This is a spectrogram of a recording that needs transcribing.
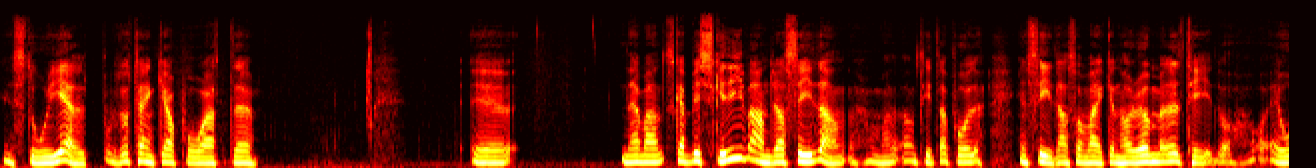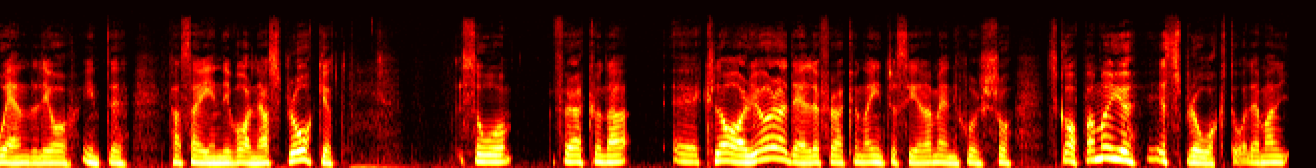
en stor hjälp. Och då tänker jag på att eh, eh, när man ska beskriva andra sidan, om man, om man tittar på en sida som varken har rum eller tid och, och är oändlig och inte passar in i vanliga språket, så för att kunna eh, klargöra det eller för att kunna intressera människor så skapar man ju ett språk då där man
